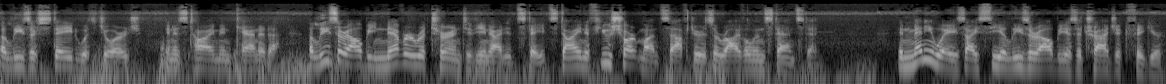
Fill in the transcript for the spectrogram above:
Eleazer stayed with George in his time in Canada. Eleazer Allbee never returned to the United States, dying a few short months after his arrival in Stanstead. In many ways, I see Eleazer Allbee as a tragic figure,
